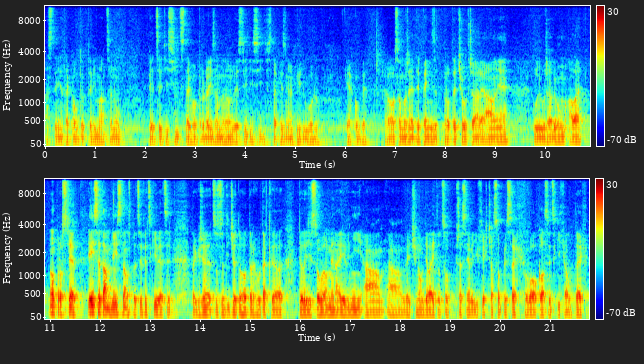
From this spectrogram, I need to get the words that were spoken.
a stejně tak auto, který má cenu 500 tisíc, tak ho prodají za milion 200 tisíc, taky z nějakých důvodů. Jakoby. Jo, samozřejmě ty peníze protečou třeba reálně, kvůli úřadům, ale no prostě dějí se tam, dějí se tam specifické věci. Takže co se týče toho trhu, tak eh, ty lidi jsou velmi naivní a, a většinou dělají to, co přesně vidí v těch časopisech o klasických autech,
